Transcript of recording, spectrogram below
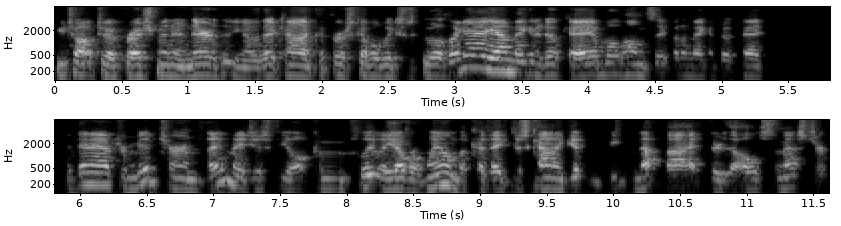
You talk to a freshman and they're you know they're kind of like the first couple of weeks of school it's like hey i'm making it okay. I'm a little homesick but i'm making it okay. But then after midterms, they may just feel completely overwhelmed because they just kind of get beaten up by it through the whole semester.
